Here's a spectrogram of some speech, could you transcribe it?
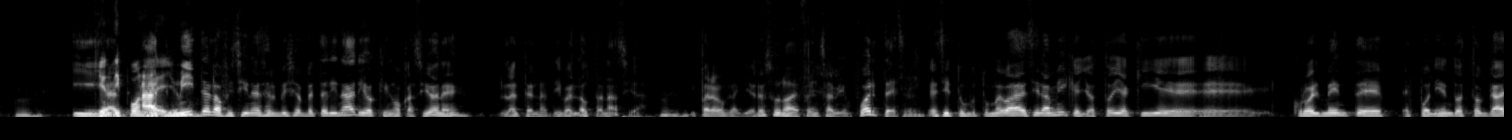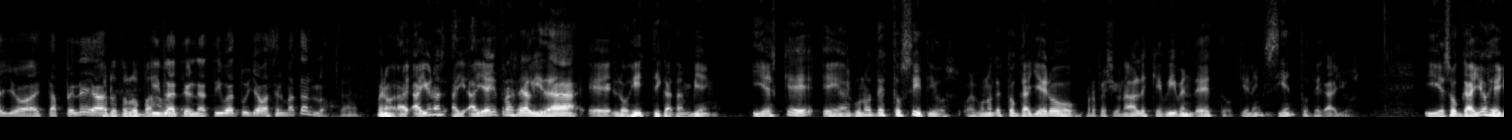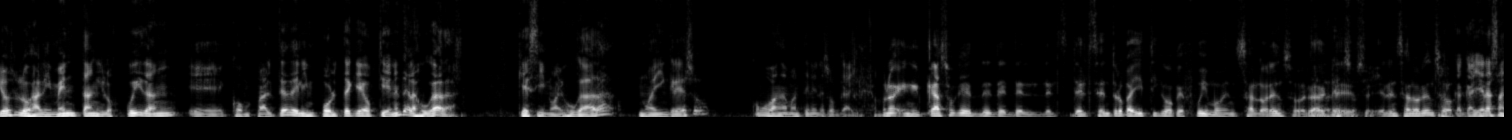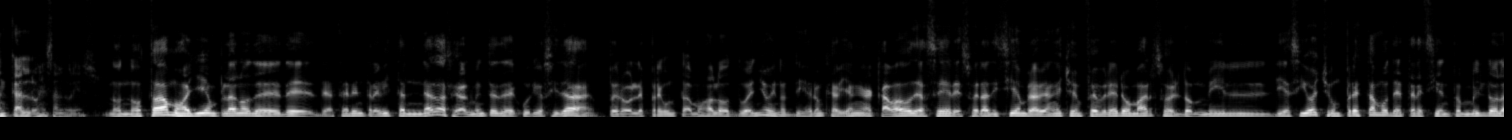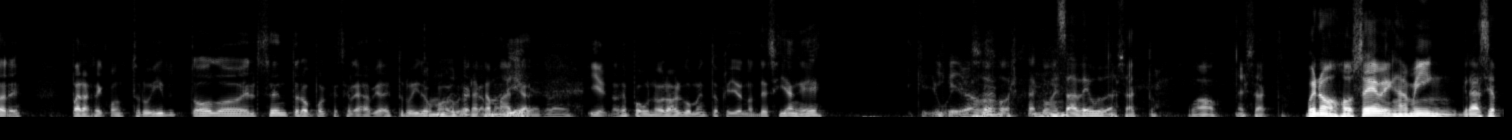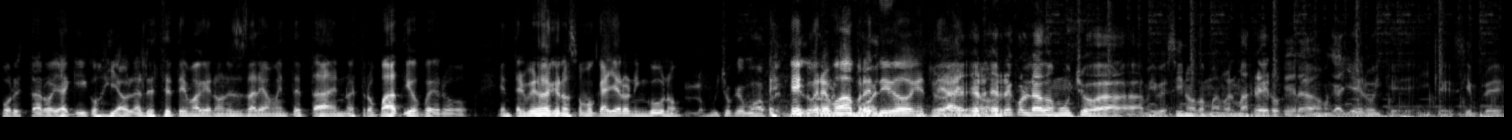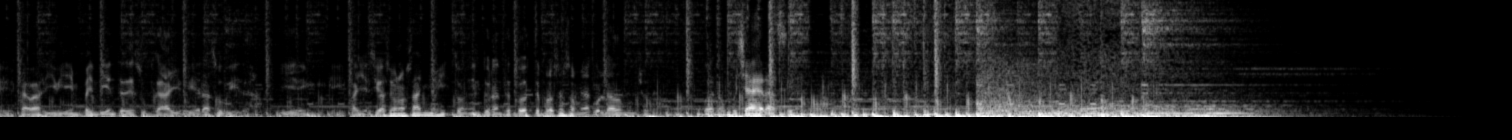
Y ¿Quién ad- dispone de ellos, admite no? la Oficina de Servicios Veterinarios que en ocasiones la alternativa es la eutanasia. Y para los galleros es una defensa bien fuerte. Sí. Es decir, tú, tú me vas a decir a mí que yo estoy aquí eh, eh, cruelmente exponiendo a estos gallos a estas peleas Pero tú los vas y a la matar. alternativa tuya va a ser matarlos. Claro. Bueno, hay, hay, una, hay, ahí hay otra realidad eh, logística también. Y es que en algunos de estos sitios, algunos de estos galleros profesionales que viven de esto, tienen cientos de gallos. Y esos gallos ellos los alimentan y los cuidan eh, con parte del importe que obtienen de las jugadas. Que si no hay jugada, no hay ingreso, ¿cómo van a mantener esos gallos? Bueno, en el caso que de- de- del, del- del centro gallístico que fuimos en San Lorenzo, ¿verdad? San Lorenzo, Que sí. Era en San Lorenzo. Gallera San Carlos en San Lorenzo. No, no estábamos allí en plano de, de- de hacer entrevistas ni nada, realmente de curiosidad, pero les preguntamos a los dueños y nos dijeron que habían acabado de hacer, eso era diciembre, habían hecho en febrero o marzo del 2018 un préstamo de 300 mil dólares para reconstruir todo el centro porque se les había destruido Como con el huracán huracán María. María, claro. Y entonces, pues uno de los argumentos que ellos nos decían es, ¿y qué yo Y voy que a yo hacer? ahora con esa deuda. Exacto, Wow. exacto. Bueno, José, Benjamín, gracias por estar hoy aquí y hablar de este tema que no necesariamente está en nuestro patio, pero en términos de que no somos galleros ninguno, Lo mucho que hemos aprendido. pero en hemos aprendido en este Yo año. he- he recordado mucho a, a mi vecino don Manuel Marrero, que era un gallero y que, y que siempre estaba ahí bien pendiente de sus gallos y era su vida. Y, y falleció hace unos años y to- durante todo este proceso me he acordado mucho. Bueno, muchas gracias.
